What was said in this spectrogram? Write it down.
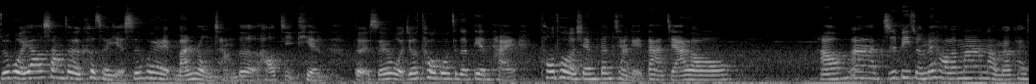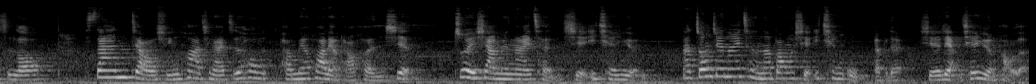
如果要上这个课程也是会蛮冗长的，好几天。对，所以我就透过这个电台偷偷的先分享给大家喽。好，那纸笔准备好了吗？那我们要开始喽。三角形画起来之后，旁边画两条横线，最下面那一层写一千元，那中间那一层呢，帮我写一千五，哎，不对，写两千元好了。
